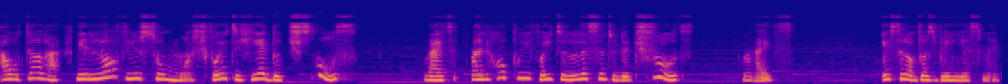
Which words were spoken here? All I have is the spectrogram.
I will tell her they love you so much for you to hear the truth, right? And hopefully for you to listen to the truth, right? Instead of just being yes men.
